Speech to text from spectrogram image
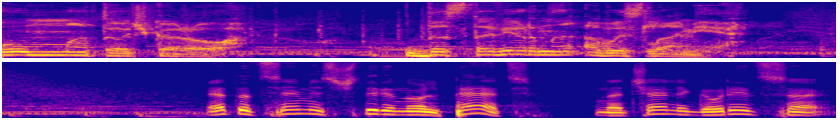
umma.ru Достоверно об исламе. Этот 7405 в начале говорится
